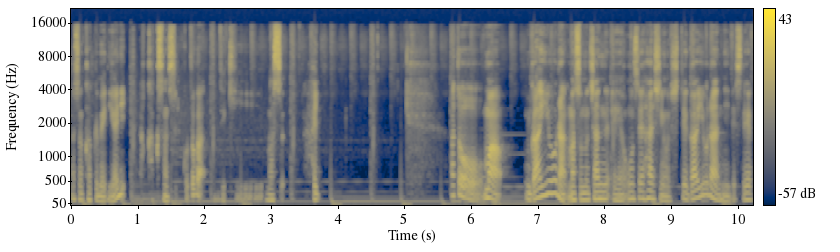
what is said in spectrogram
あ、その各メディアに拡散することができます。はい。あと、まあ、概要欄、まあ、そのチャンネル、えー、音声配信をして、概要欄にですね、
